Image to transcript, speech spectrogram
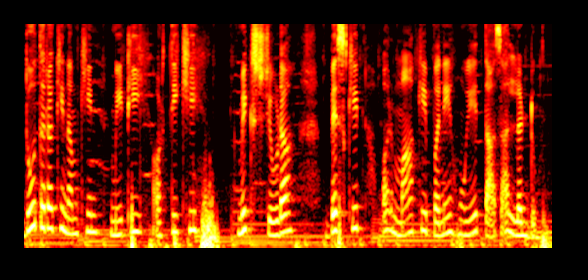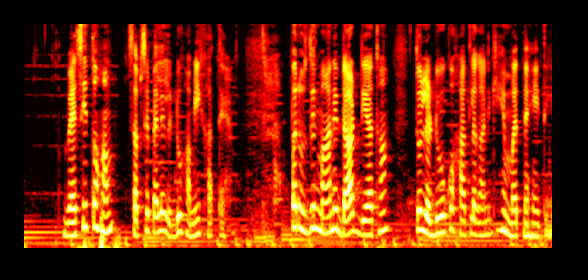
दो तरह की नमकीन, मीठी और तीखी, मिक्स चिवड़ा, बिस्किट और माँ के बने हुए ताज़ा लड्डू। वैसे तो हम सबसे पहले लड्डू हम ही खाते हैं। पर उस दिन माँ ने डांट दिया था तो लड्डुओं को हाथ लगाने की हिम्मत नहीं थी।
